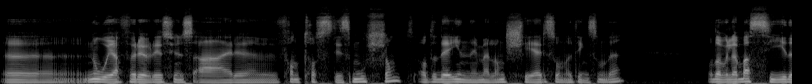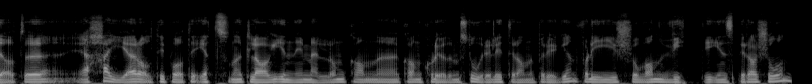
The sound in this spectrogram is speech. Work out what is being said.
Uh, noe jeg for øvrig syns er uh, fantastisk morsomt, at det innimellom skjer sånne ting som det. Og da vil jeg bare si det at uh, jeg heier alltid på at ett sånt lag innimellom kan, kan klø dem store litt på ryggen, for det gir så vanvittig inspirasjon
